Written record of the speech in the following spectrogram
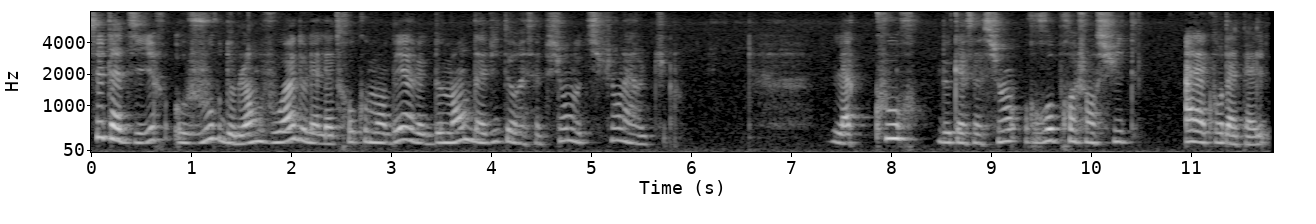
c'est-à-dire au jour de l'envoi de la lettre recommandée avec demande d'avis de réception notifiant la rupture. La Cour de cassation reproche ensuite à la Cour d'appel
